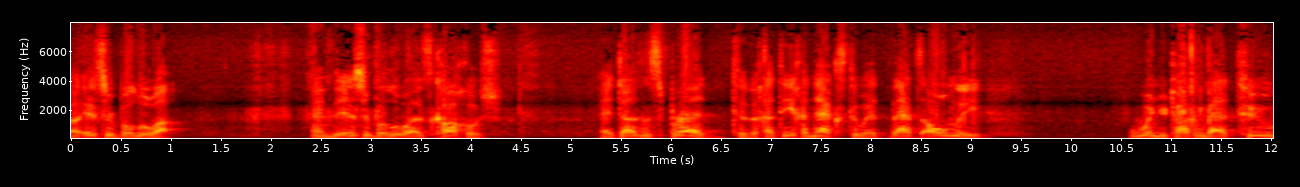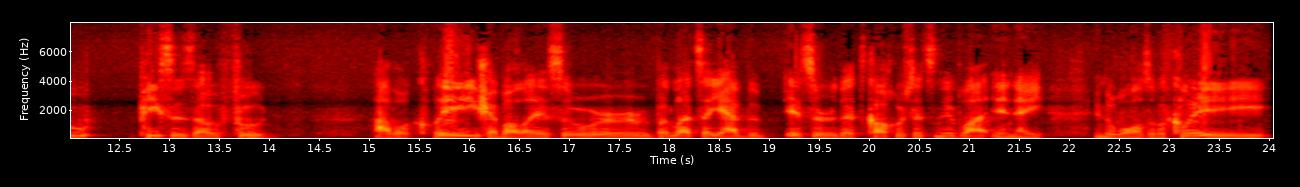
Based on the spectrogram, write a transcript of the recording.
uh, Isser Balua, and the Isser Balua is Kachush, it doesn't spread to the chaticha next to it, that's only when you're talking about two pieces of food. Avol kli shabala isur, but let's say you have the isur that's kachush that's nivla in a in the walls of a kli.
